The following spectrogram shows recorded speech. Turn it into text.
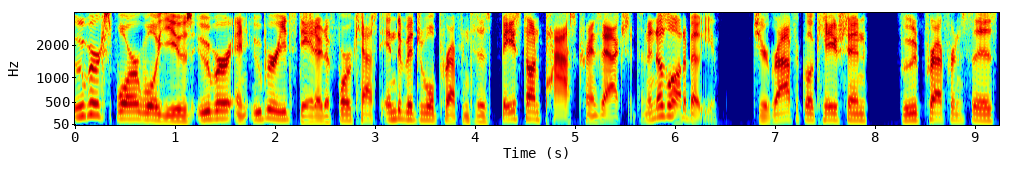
Uber Explorer will use Uber and Uber Eats data to forecast individual preferences based on past transactions. And it knows a lot about you geographic location, food preferences,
